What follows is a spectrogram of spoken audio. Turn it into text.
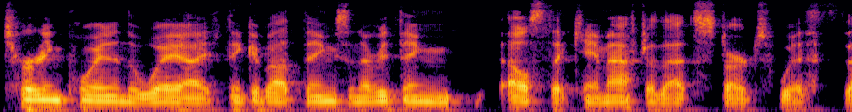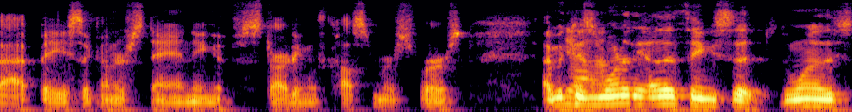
turning point in the way I think about things, and everything else that came after that starts with that basic understanding of starting with customers first. And because yeah. one of the other things that one of the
